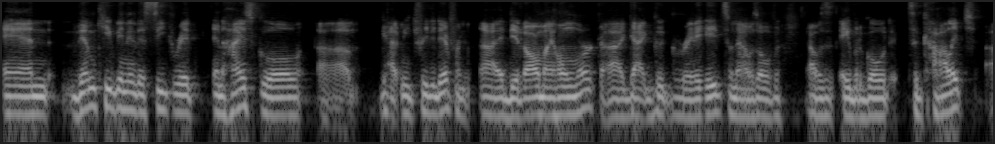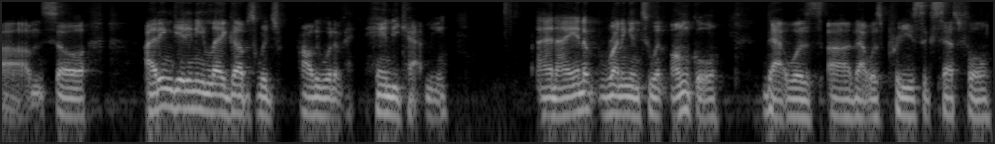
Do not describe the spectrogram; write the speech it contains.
and them keeping it a secret in high school uh, got me treated different. I did all my homework. I got good grades when I was over. I was able to go to college. Um, so I didn't get any leg ups, which probably would have handicapped me. And I ended up running into an uncle that was uh, that was pretty successful,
